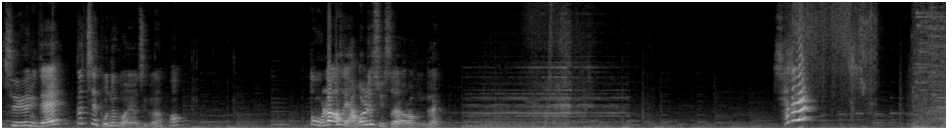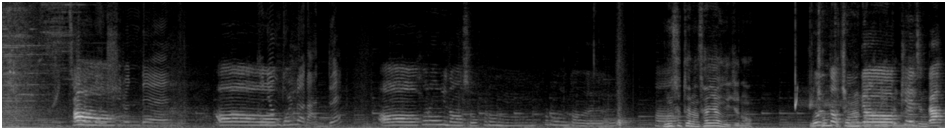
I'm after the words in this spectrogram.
지금 이제 끝을 보는 거예요, 지금. 어? 또 올라가서 약 올릴 수 있어요, 여러분들. 샤들! 아. 싫은데 아. 그냥 놀면 안 돼? 아, 호롱이 나왔어, 호롱이. 호롱이가 왜. 아. 몬스터는 사냥 위주로 몬스터 공격 피해 증가?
